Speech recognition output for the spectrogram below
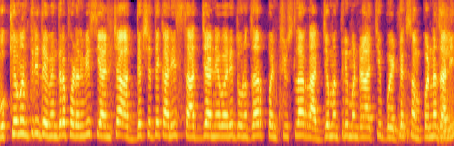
मुख्यमंत्री देवेंद्र फडणवीस यांच्या अध्यक्षतेखाली सात जानेवारी दोन हजार पंचवीस ला राज्य मंत्रिमंडळाची बैठक संपन्न झाली.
